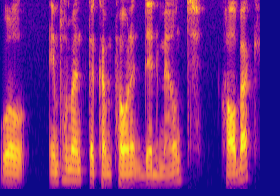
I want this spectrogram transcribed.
We'll implement the component did mount callback.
